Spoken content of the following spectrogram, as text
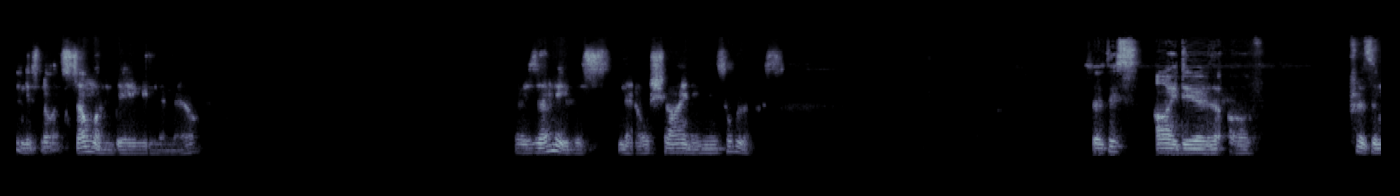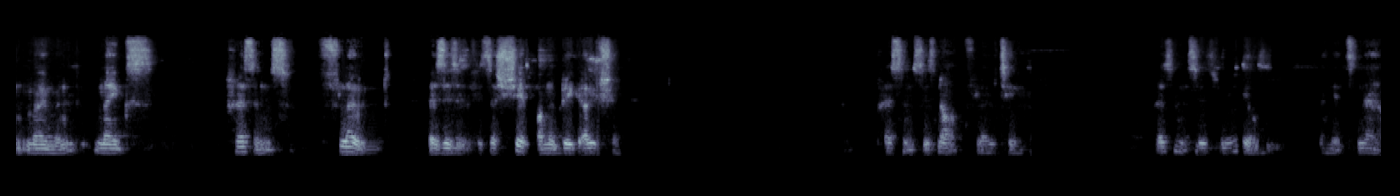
And it's not someone being in the now. There is only this now shining in all of us. So, this idea of present moment makes presence float as if it's a ship on a big ocean presence is not floating. Presence is real and it's now.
